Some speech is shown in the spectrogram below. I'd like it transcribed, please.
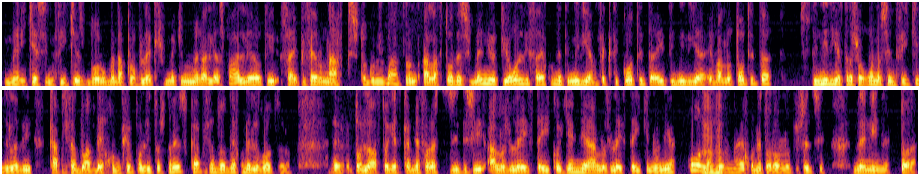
μερικές συνθήκες μπορούμε να προβλέψουμε και με μεγάλη ασφάλεια ότι θα επιφέρουν αύξηση των κρουσμάτων, αλλά αυτό δεν σημαίνει ότι όλοι θα έχουν την ίδια ανθεκτικότητα ή την ίδια ευαλωτότητα στην ίδια στρεσογόνα συνθήκη. Δηλαδή, κάποιοι θα το αντέχουν πιο πολύ το στρες, κάποιοι θα το αντέχουν λιγότερο. Ε, το λέω αυτό γιατί καμιά φορά στη συζήτηση άλλος λέει φταίει η οικογένεια, άλλος λέει φταίει η κοινωνία. Όλα mm-hmm. μπορούν να έχουν το ρόλο τους έτσι. Δεν είναι. Τώρα,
